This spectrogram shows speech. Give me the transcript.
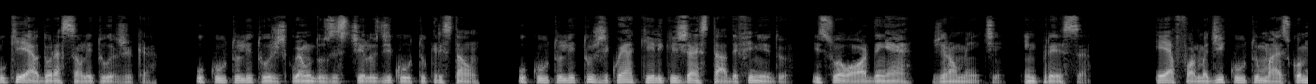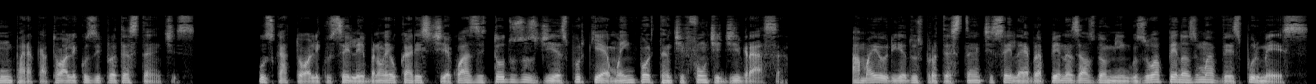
O que é adoração litúrgica? O culto litúrgico é um dos estilos de culto cristão. O culto litúrgico é aquele que já está definido, e sua ordem é, geralmente, impressa. É a forma de culto mais comum para católicos e protestantes. Os católicos celebram a Eucaristia quase todos os dias porque é uma importante fonte de graça. A maioria dos protestantes celebra apenas aos domingos ou apenas uma vez por mês.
